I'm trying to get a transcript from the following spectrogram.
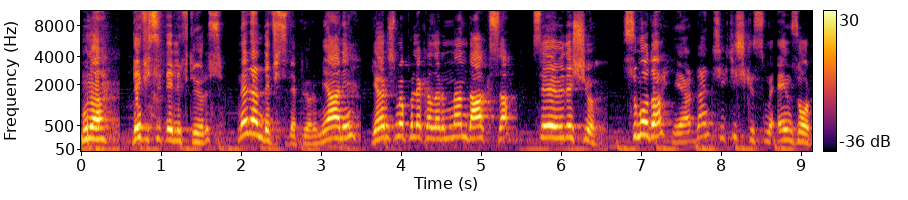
Buna defisit elif diyoruz. Neden defisit yapıyorum? Yani yarışma plakalarından daha kısa. Sebebi de şu. Sumo'da yerden çekiş kısmı en zor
